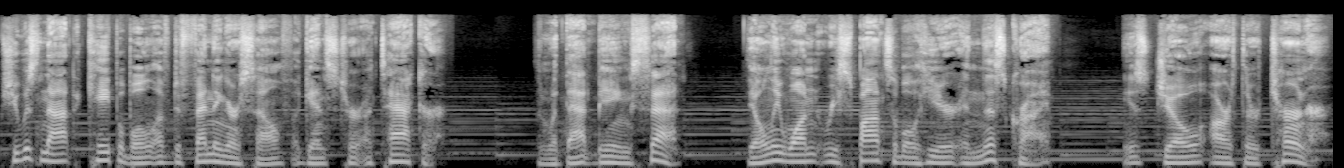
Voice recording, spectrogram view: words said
She was not capable of defending herself against her attacker. And with that being said, the only one responsible here in this crime is Joe Arthur Turner,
